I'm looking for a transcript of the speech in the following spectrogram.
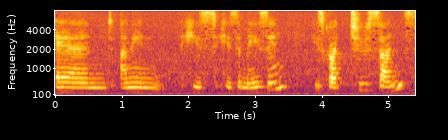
And I mean, he's, he's amazing. He's got two sons.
